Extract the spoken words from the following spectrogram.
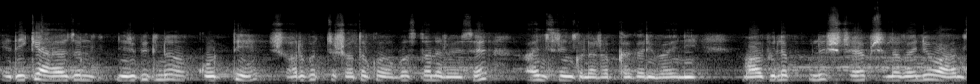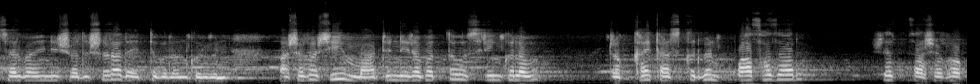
এদিকে আয়োজন নির্বিঘ্ন করতে সর্বোচ্চ সতর্ক অবস্থানে রয়েছে আইন শৃঙ্খলা রক্ষাকারী বাহিনী। মাহফিলে পুলিশ র্যাব সেনাবাহিনী ও আনসার বাহিনীর সদস্যরা দায়িত্ব পালন করবেন। পাশাপাশি মাঠের নিরাপত্তা ও শৃঙ্খলা রক্ষায় কাজ করবেন পাঁচ হাজার স্বেচ্ছাসেবক।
